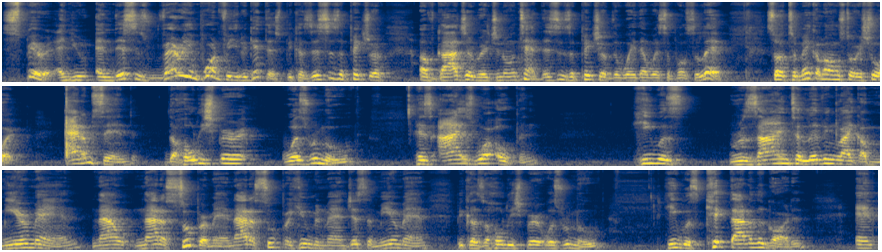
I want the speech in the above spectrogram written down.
Spirit. And you and this is very important for you to get this because this is a picture of, of God's original intent. This is a picture of the way that we're supposed to live. So to make a long story short, Adam sinned, the Holy Spirit was removed, his eyes were open, he was resigned to living like a mere man, now not a superman, not a superhuman man, just a mere man, because the Holy Spirit was removed. He was kicked out of the garden, and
